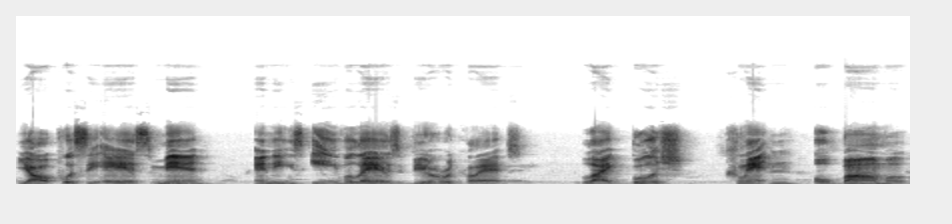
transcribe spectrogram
y'all pussy ass men and these evil ass bureaucrats like Bush, Clinton, Obama,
